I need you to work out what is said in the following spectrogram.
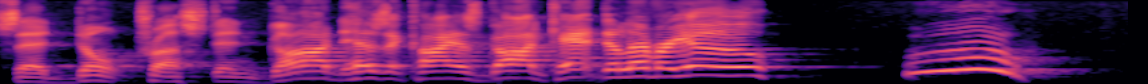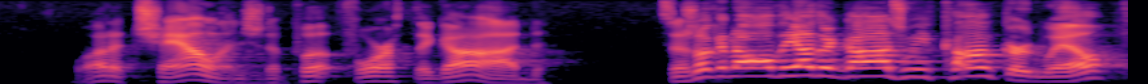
Said, Don't trust in God. Hezekiah's God can't deliver you. Woo! What a challenge to put forth to God. Says, Look at all the other gods we've conquered. Well,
